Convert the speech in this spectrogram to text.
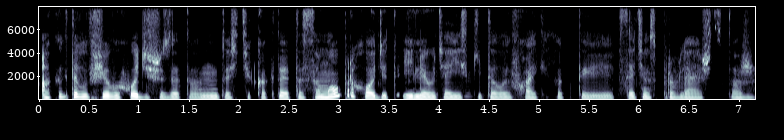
А как ты вообще выходишь из этого? Ну, то есть как-то это само проходит, или у тебя есть какие-то лайфхаки, как ты с этим справляешься тоже?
